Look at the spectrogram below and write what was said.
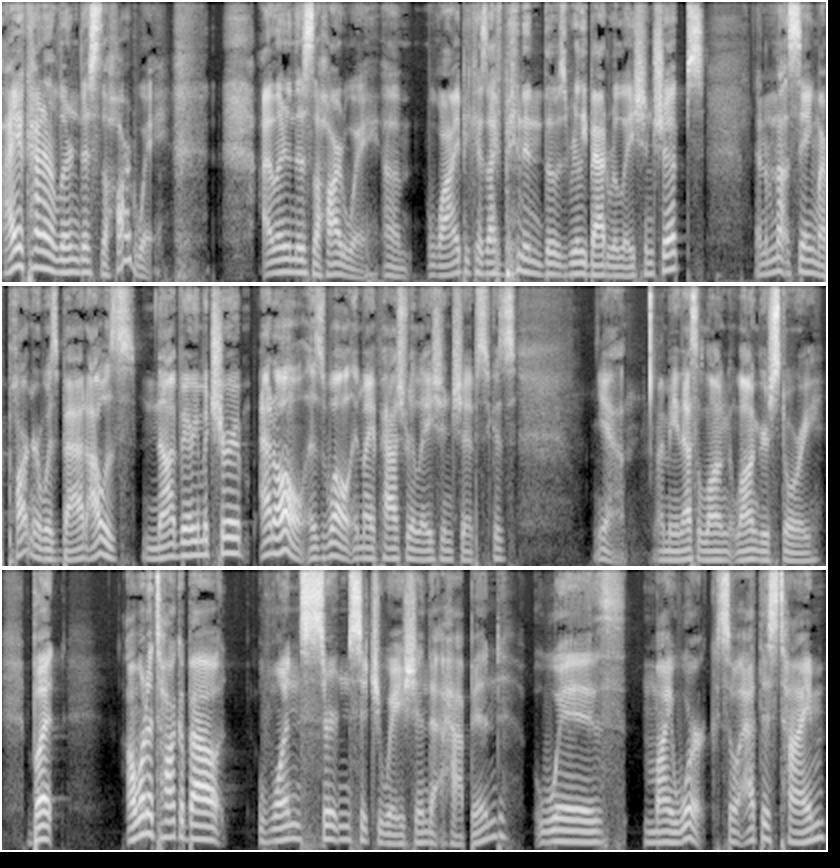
I kind of learned this the hard way. I learned this the hard way. Um, why? Because I've been in those really bad relationships. And I'm not saying my partner was bad. I was not very mature at all as well in my past relationships. Because, yeah, I mean, that's a long, longer story. But I want to talk about one certain situation that happened with my work. So at this time,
